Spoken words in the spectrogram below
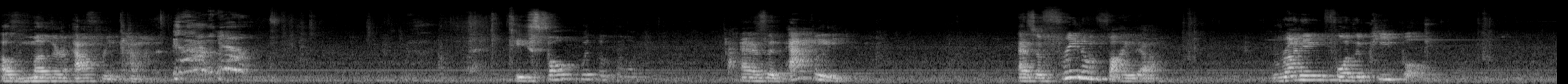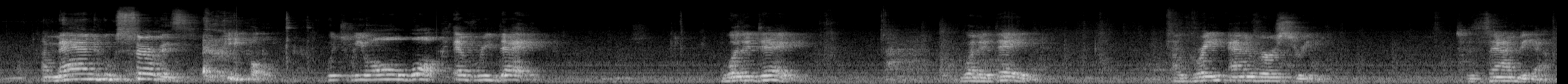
of Mother Africa. He spoke with the voice as an athlete, as a freedom fighter, running for the people. A man who serves the people, which we all walk every day. What a day. What a day. A great anniversary to Zambia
